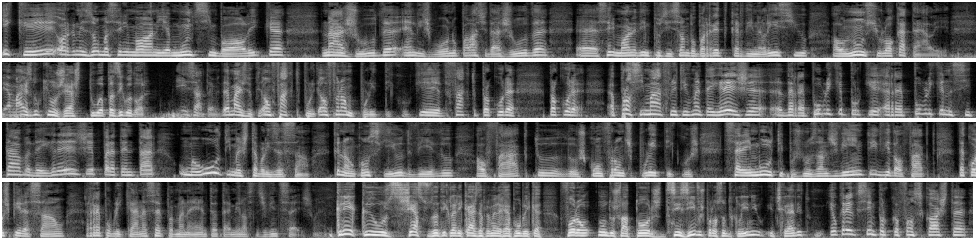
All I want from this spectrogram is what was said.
e que organizou uma cerimónia muito simbólica na Ajuda, em Lisboa, no Palácio da Ajuda, a cerimónia de imposição do barrete cardinalício ao Núncio Locatelli. É mais do que um gesto apaziguador. Exatamente, é mais do que é um facto político, é um fenómeno político que de facto procura, procura aproximar definitivamente a Igreja da República, porque a República necessitava da Igreja para tentar uma última estabilização, que não conseguiu devido ao facto dos confrontos políticos serem múltiplos nos anos 20 e devido ao facto da conspiração republicana ser permanente até 1926. Crê que os excessos anticlericais da Primeira República foram um dos fatores decisivos para o seu declínio e descrédito? Eu creio que sim, porque Afonso Costa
